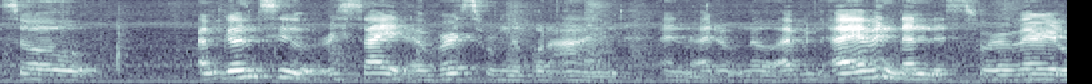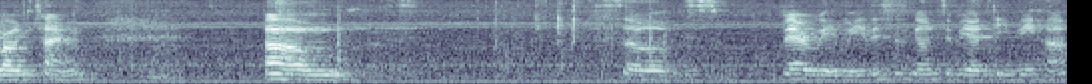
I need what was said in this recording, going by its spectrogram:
so I'm going to recite a verse from the Quran, and I don't know, I've, I haven't done this for a very long time. Um, so just bear with me. This is going to be on TV, huh?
